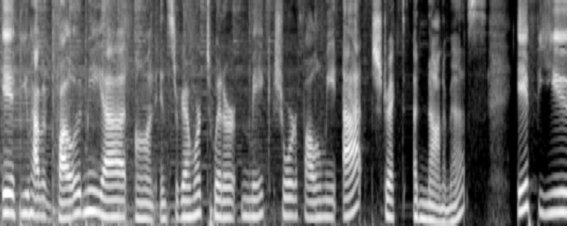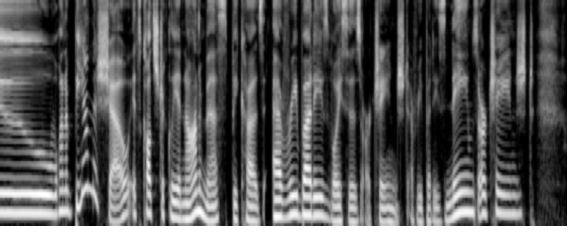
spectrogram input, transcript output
If you haven't followed me yet on Instagram or Twitter, make sure to follow me at Strict Anonymous. If you want to be on the show, it's called Strictly Anonymous because everybody's voices are changed, everybody's names are changed.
